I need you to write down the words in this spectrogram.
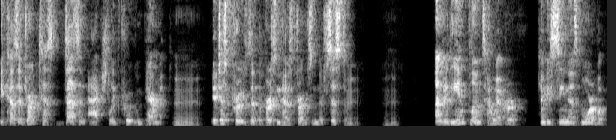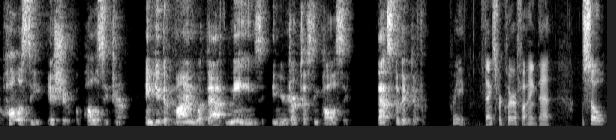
because a drug test doesn't actually prove impairment. Mm. It just proves that the person has drugs in their system. Mm. Mm-hmm. Under the influence, however, can be seen as more of a policy issue, a policy term. And you define what that means in your drug testing policy. That's the big difference. Great. Thanks for clarifying that. So,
